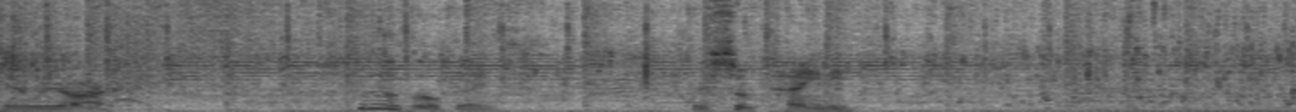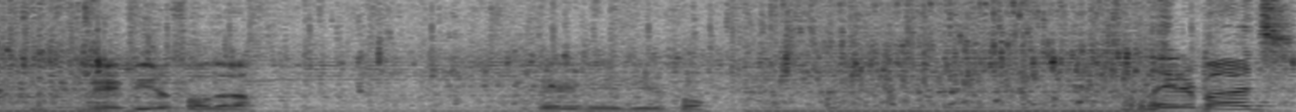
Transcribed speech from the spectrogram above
Here we are. Look at those little things. They're so tiny. Very beautiful though. Very, very beautiful. Later, buds.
